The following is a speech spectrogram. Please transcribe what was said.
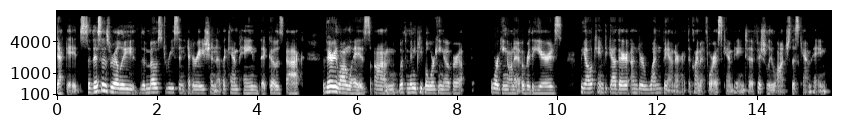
decades. So, this is really the most recent iteration of a campaign that goes back very long ways, um, with many people working over working on it over the years. We all came together under one banner, the Climate Forest Campaign, to officially launch this campaign.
